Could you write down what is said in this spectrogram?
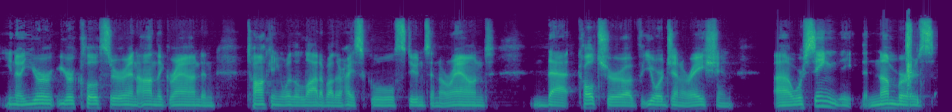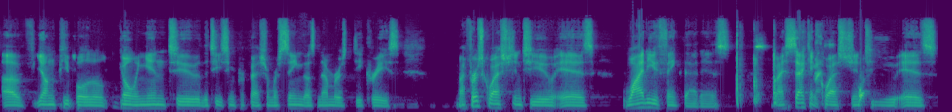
You know, you're you're closer and on the ground and talking with a lot of other high school students and around that culture of your generation. Uh, we're seeing the, the numbers of young people going into the teaching profession. We're seeing those numbers decrease. My first question to you is why do you think that is? My second question to you is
